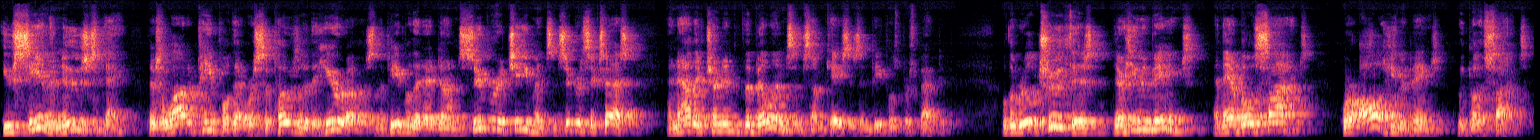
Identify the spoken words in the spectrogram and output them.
You see in the news today there's a lot of people that were supposedly the heroes and the people that had done super achievements and super success, and now they've turned into the villains in some cases in people's perspective. Well, the real truth is they're human beings, and they have both sides. We're all human beings with both sides.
